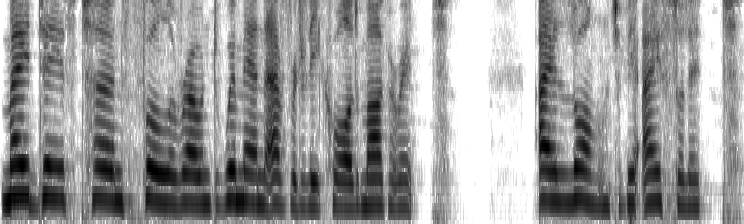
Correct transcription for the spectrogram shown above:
My days turn full round women averagely called Margaret. I long to be isolate.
